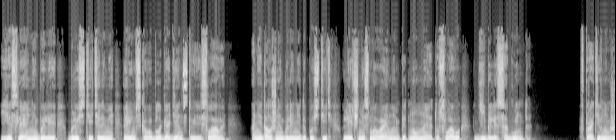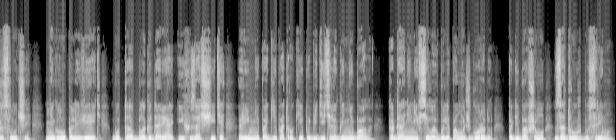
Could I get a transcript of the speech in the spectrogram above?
Если они были блюстителями римского благоденствия и славы, они должны были не допустить лечь несмываемым пятном на эту славу гибели Сагунта. В противном же случае, не глупо ли верить, будто благодаря их защите Рим не погиб от руки победителя Ганнибала, когда они не в силах были помочь городу, погибавшему за дружбу с Римом?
